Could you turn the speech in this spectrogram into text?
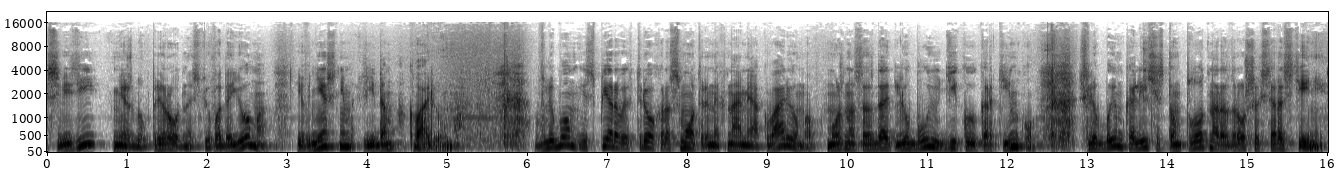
связи между природностью водоема и внешним видом аквариума. В любом из первых трех рассмотренных нами аквариумов можно создать любую дикую картинку с любым количеством плотно разросшихся растений.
